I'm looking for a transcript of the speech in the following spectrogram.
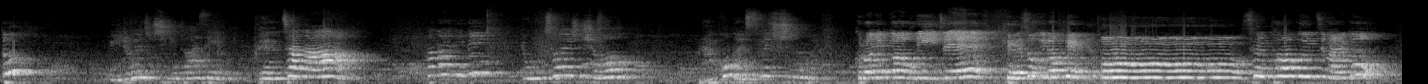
또 위로해 주시기도 하세요. 괜찮아. 하나님이 용서해 주셔. 라고 말씀해 주시는 거예요. 그러니까 우리 이제 계속 이렇게 어 슬퍼하고 있지 말고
